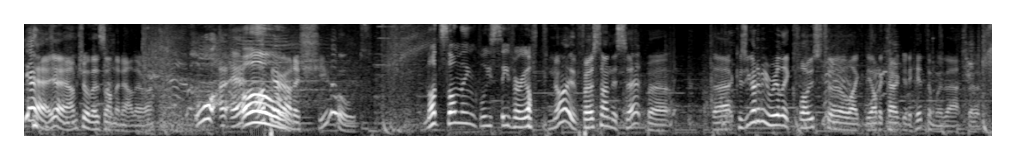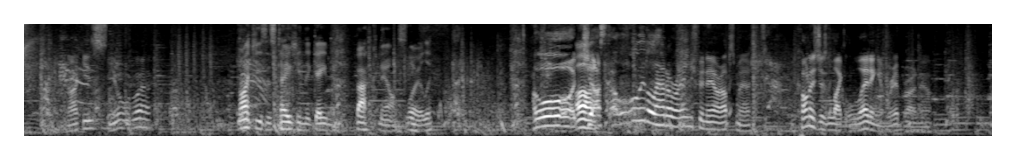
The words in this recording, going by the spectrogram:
yeah, yeah, I'm sure there's something out there. Right? Oh, uh, Oh. up air out of shield. Not something we see very often. No, first time this set, but that because you've got to be really close to like the other character to hit them with that. But Nikes knew it would work. Nike's is taking the game back now, slowly. Oh, Oh. just a little out of range for Nair up smash. Connor's just like letting him rip right now.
